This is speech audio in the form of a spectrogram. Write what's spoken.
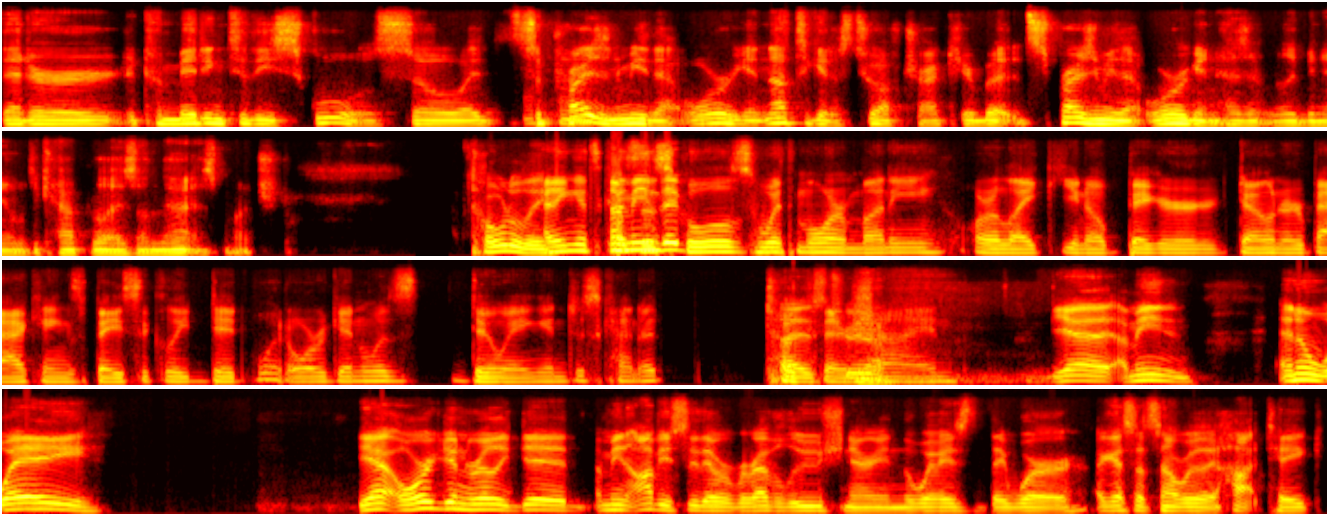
that are committing to these schools. So it's surprising to me that Oregon, not to get us too off track here, but it's surprising to me that Oregon hasn't really been able to capitalize on that as much. Totally. I think it's I because mean, the they- schools with more money or like, you know, bigger donor backings basically did what Oregon was doing and just kind of took their true. shine. Yeah, I mean, in a way, yeah, Oregon really did. I mean, obviously they were revolutionary in the ways that they were. I guess that's not really a hot take,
